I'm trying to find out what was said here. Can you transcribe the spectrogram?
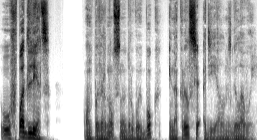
Ух, подлец!» Он повернулся на другой бок и накрылся одеялом с головой.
